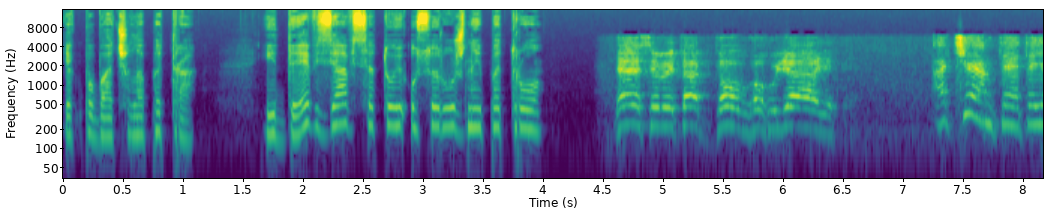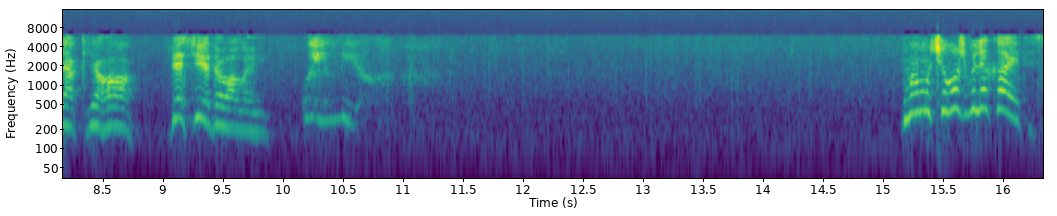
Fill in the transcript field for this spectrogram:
як побачила Петра. І де взявся той осоружний Петро? Де се ви так довго гуляєте? А чим ти це, як його бесідували? Ой, лихо. Мамо, чого ж ви лякаєтесь?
